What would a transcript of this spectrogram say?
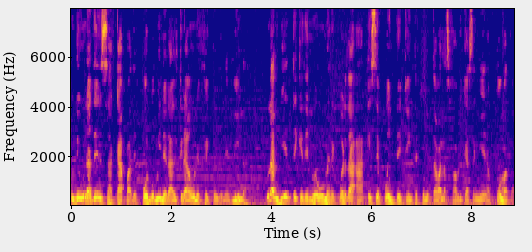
donde una densa capa de polvo mineral crea un efecto de neblina, un ambiente que de nuevo me recuerda a ese puente que interconectaba las fábricas en Nier Automata,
